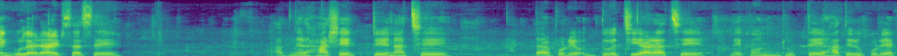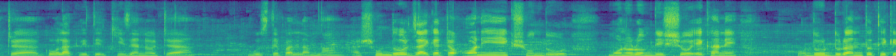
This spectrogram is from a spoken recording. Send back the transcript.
অনেকগুলা রাইডস আছে। আপনার হাঁসের ট্রেন আছে। তারপরে চেয়ার আছে। দেখুন, ঢুকতে হাতের উপরে একটা গোল আকৃতির কি যেন এটা, বুঝতে পারলাম না। আর সুন্দর, জায়গাটা অনেক সুন্দর, মনোরম দৃশ্য। এখানে দূর দূরান্ত থেকে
